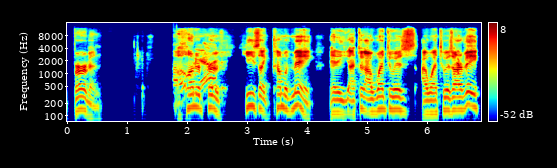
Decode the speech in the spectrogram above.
of bourbon, a Oh, hundred yeah. proof. He's like, "Come with me," and he, I took, I went to his, I went to his RV,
